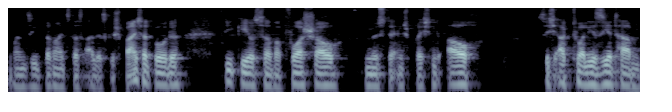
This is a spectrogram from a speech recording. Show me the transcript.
man sieht bereits, dass alles gespeichert wurde. Die GeoServer-Vorschau müsste entsprechend auch sich aktualisiert haben.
